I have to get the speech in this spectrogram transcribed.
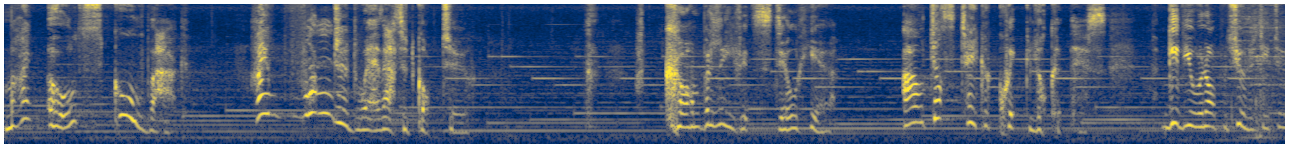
My old school bag. I wondered where that had got to. I can't believe it's still here. I'll just take a quick look at this. Give you an opportunity to.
